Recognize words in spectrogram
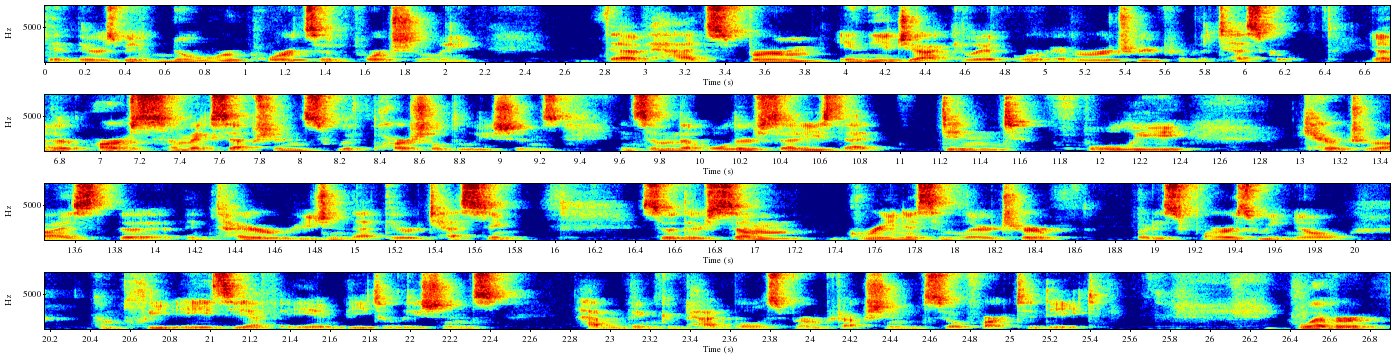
then there's been no reports, unfortunately, that have had sperm in the ejaculate or ever retrieved from the testicle. Now, there are some exceptions with partial deletions in some of the older studies that didn't fully characterize the entire region that they were testing. So there's some grayness in literature, but as far as we know, complete AZF A and B deletions haven't been compatible with sperm production so far to date. However,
